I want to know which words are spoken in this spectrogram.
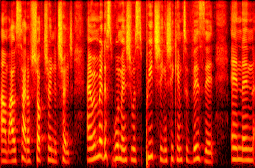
um, outside of structure in the church. I remember this woman, she was preaching, she came to visit, and then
